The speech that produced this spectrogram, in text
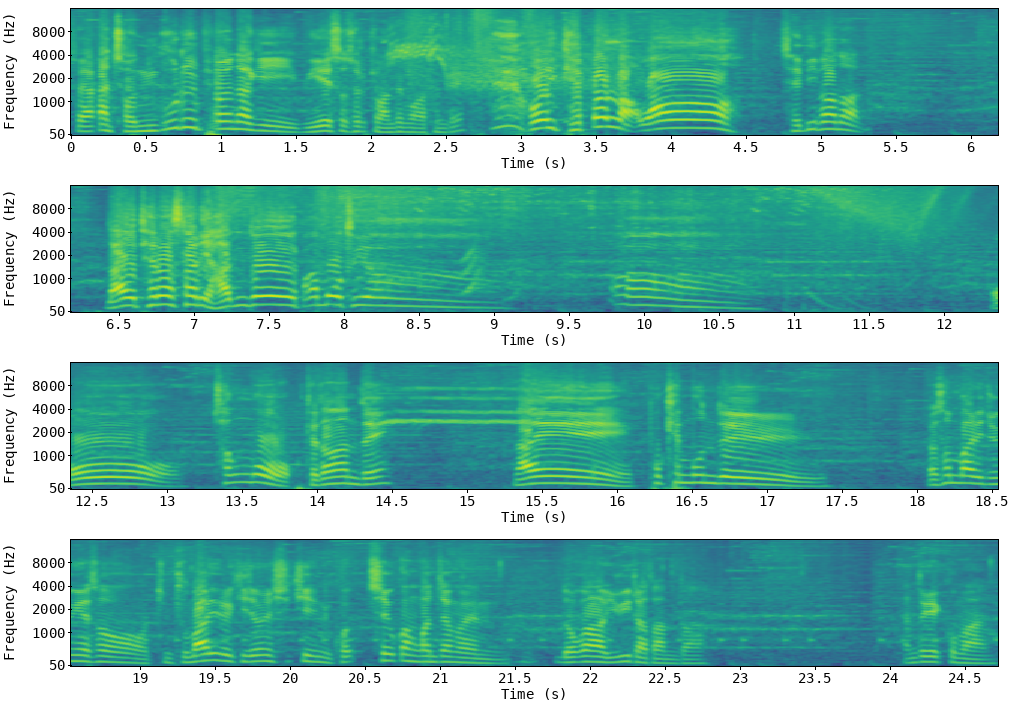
저 약간 전구를 표현하기 위해서 저렇게 만든 것 같은데? 어이 개빨라. 와 제비반환 나의 테라스탈이 한대 빠모트야. 아오 청목. 대단한데? 나의 포켓몬들 여섯 마리 중에서 지금 두 마리를 기절시킨 거- 체육관 관장은 너가 유일하단다. 안 되겠구만.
